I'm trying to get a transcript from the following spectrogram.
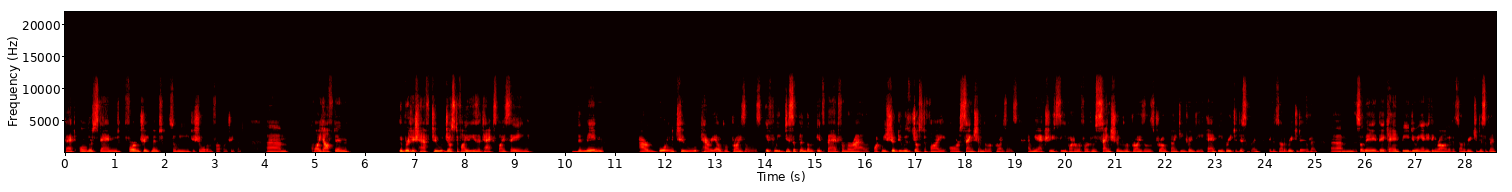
that understand firm treatment, so we need to show them firm treatment. Um, quite often, the British have to justify these attacks by saying the men are going to carry out reprisals. If we discipline them, it's bad for morale. What we should do is justify or sanction the reprisals. And we actually see what are referred to as sanctioned reprisals throughout 1920. It can't be a breach of discipline if it's not a breach of discipline. Um, so they, they can't be doing anything wrong if it's not a breach of discipline.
